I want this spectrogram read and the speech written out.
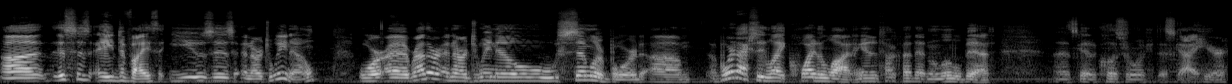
Uh, this is a device that uses an Arduino, or uh, rather an Arduino similar board, um, a board I actually like quite a lot. I'm going to talk about that in a little bit. Uh, let's get a closer look at this guy here.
